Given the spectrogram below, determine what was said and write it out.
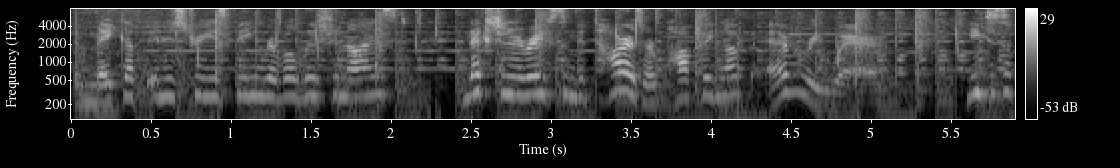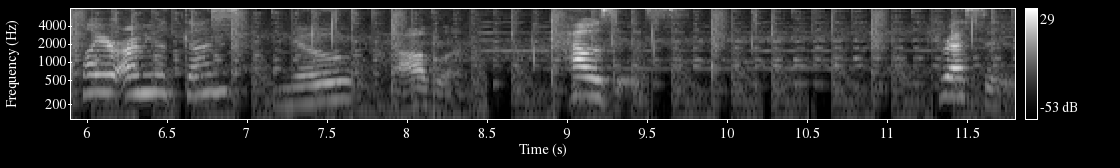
The makeup industry is being revolutionized. Next generation guitars are popping up everywhere. Need to supply your army with guns? No problem. Houses. Dresses.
